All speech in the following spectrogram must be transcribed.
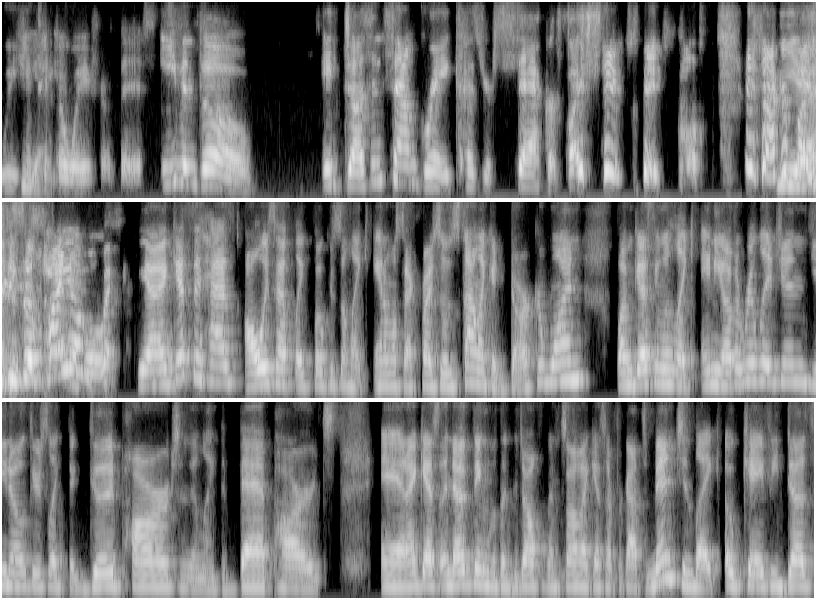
we can yeah. take away from this. Even though it doesn't sound great because you're sacrificing people. sacrificing yeah. So Palo, yeah, I guess it has always have like focus on like animal sacrifice. So it's kind of like a darker one. But I'm guessing with like any other religion, you know, there's like the good parts and then like the bad parts. And I guess another thing with the Godolpho Gonzalez, I guess I forgot to mention, like, okay, if he does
